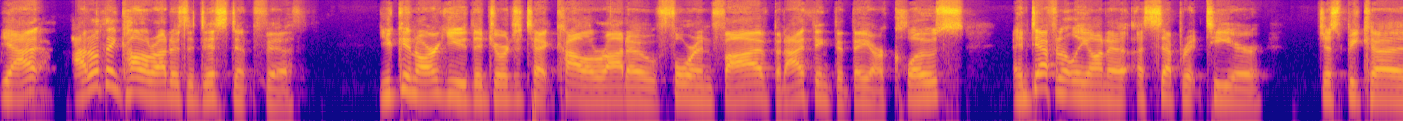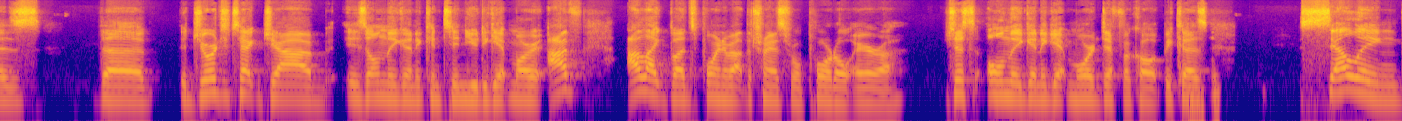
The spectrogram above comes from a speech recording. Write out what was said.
Yeah, I, I don't think Colorado's a distant fifth. You can argue that Georgia Tech, Colorado, four and five, but I think that they are close and definitely on a, a separate tier just because the the Georgia Tech job is only going to continue to get more. I've I like Bud's point about the transfer portal era. Just only going to get more difficult because mm-hmm. selling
